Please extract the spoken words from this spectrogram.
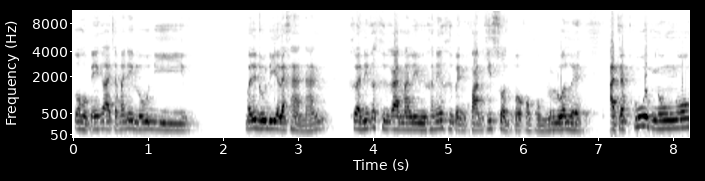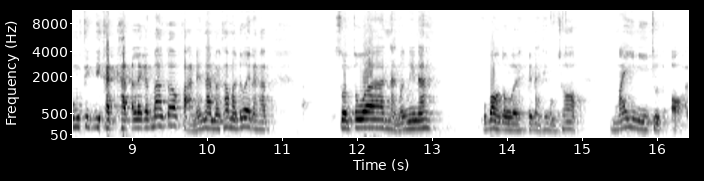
ตัวผมเองก็อาจจะไม่ได้รู้ดี ไม่ได้รู้ดีอะไรขนาดนั้น คืออันนี้ก็คือการมารีวิวครั้งนี้ก็คือเป็นความคิดส่วนตัวของผมล้วนๆเลย อาจจะพูดงงๆติดๆขัดอะไรกันบ้างก็ฝากแนะนำมันเข้ามาด้วยนะครับ ส่วนตัวหนังเรื่องนี้นะผมบอกตรงเลยเป็นหนังที่ผมชอบ ไม่มีจุดอ่อน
